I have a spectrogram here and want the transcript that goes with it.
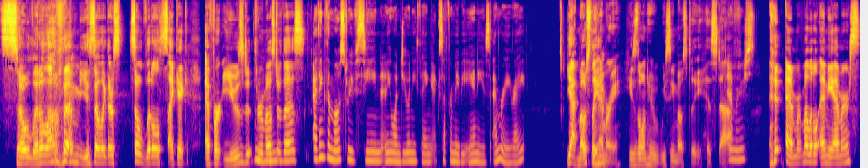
so little of them you so like there's so little psychic effort used through most of this. I think the most we've seen anyone do anything, except for maybe Annie, is Emery, right? Yeah, mostly Mhm. Emery. He's the one who we see mostly his stuff. Emmers. Emer, my little Emmy Emmers.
